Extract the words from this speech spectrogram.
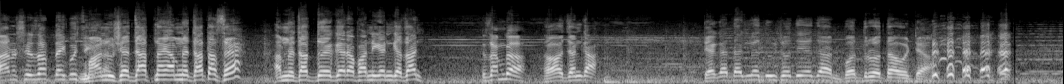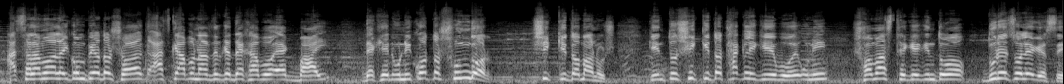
মানুষের জাত নাই কইছে মানুষের জাত নাই আপনার জাত আছে? আপনার জাত দয়ে গেরা পানি গান গে যান? জামগা হ্যাঁ যান গা টাকা থাকলে দুইশো দিয়ে যান ভদ্রতা ওইটা। আসসালামু আলাইকুম প্রিয় দর্শক। আজকে আপনাদেরকে দেখাবো এক ভাই। দেখেন উনি কত সুন্দর শিক্ষিত মানুষ। কিন্তু শিক্ষিত থাকলে কি উনি সমাজ থেকে কিন্তু দূরে চলে গেছে।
